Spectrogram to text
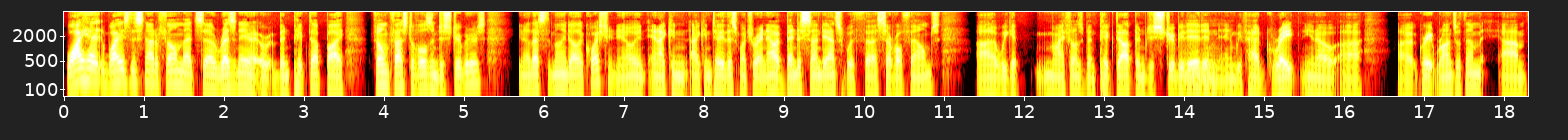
why ha- why is this not a film that's uh, resonated or been picked up by film festivals and distributors you know that's the million dollar question you know and, and i can i can tell you this much right now i've been to sundance with uh, several films uh, we get my film's been picked up and distributed and, and we've had great you know uh, uh, great runs with them um,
